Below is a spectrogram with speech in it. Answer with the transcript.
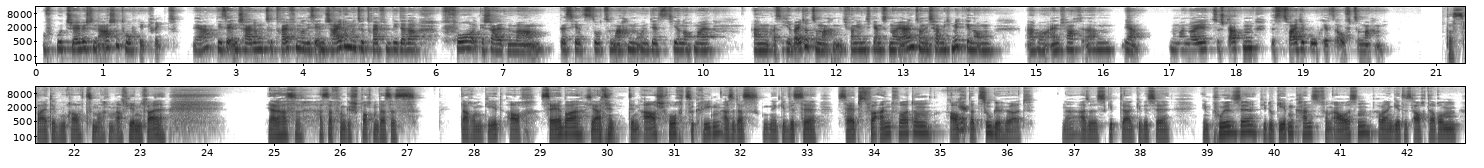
auf gut Schwäbisch den Arsch nicht hochgekriegt. Ja, diese Entscheidungen zu treffen oder diese Entscheidungen zu treffen, die da, da vorgeschalten waren, das jetzt so zu machen und jetzt hier nochmal, ähm, also hier weiterzumachen. Ich fange nicht ganz neu an, sondern ich habe mich mitgenommen aber einfach, ähm, ja, nochmal neu zu starten, das zweite Buch jetzt aufzumachen. Das zweite Buch aufzumachen, auf jeden Fall. Ja, du hast, hast davon gesprochen, dass es darum geht, auch selber ja den, Arsch hochzukriegen, also dass eine gewisse Selbstverantwortung auch ja. dazugehört. Ne? Also es gibt da gewisse Impulse, die du geben kannst von außen, aber dann geht es auch darum,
